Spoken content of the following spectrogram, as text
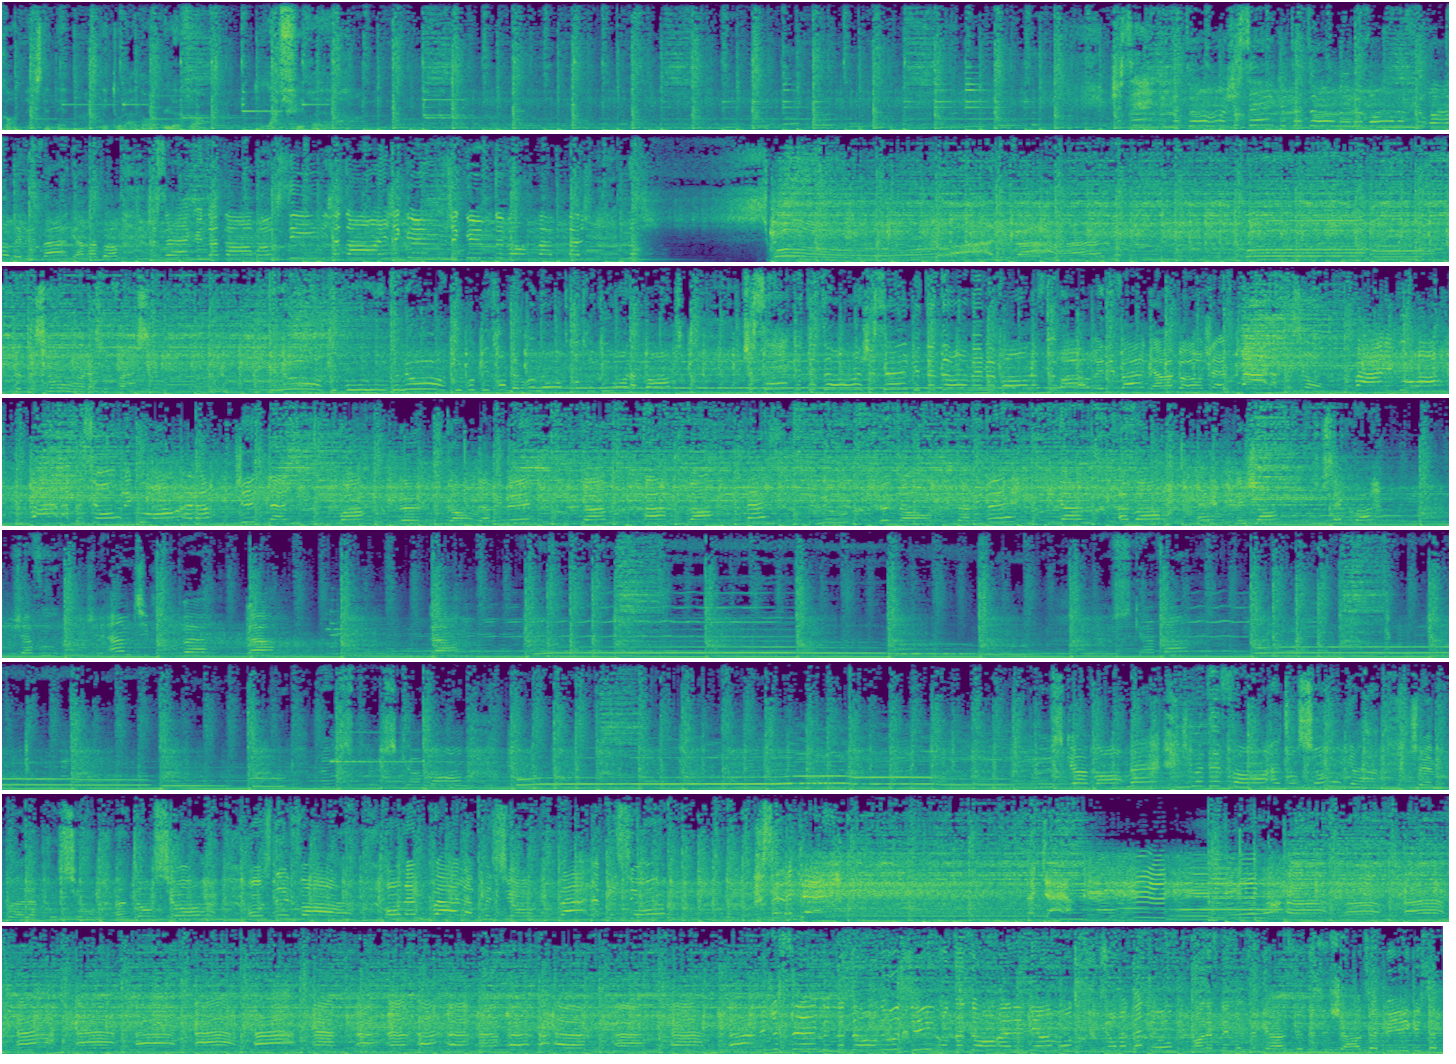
con este tema titulado Le vent, la fureur. Je sais que t'attends, mais le vent, la fureur et les vagues à rabord. Je sais que t'attends, moi aussi,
